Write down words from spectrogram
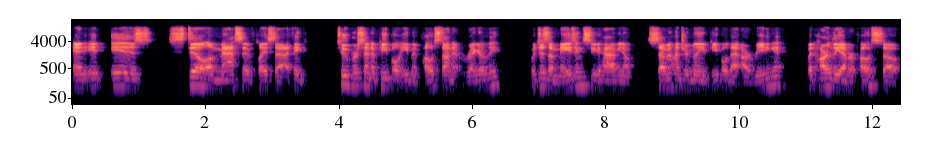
and it is still a massive place that I think two percent of people even post on it regularly, which is amazing. So you have you know 700 million people that are reading it, but hardly ever post. So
